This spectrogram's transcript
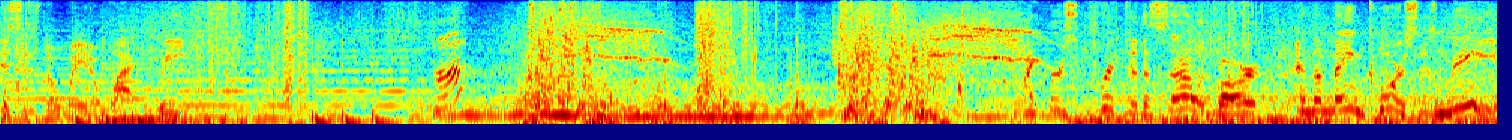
This is the way to whack weeds. Huh? My first trip to the salad bar, and the main course is me.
